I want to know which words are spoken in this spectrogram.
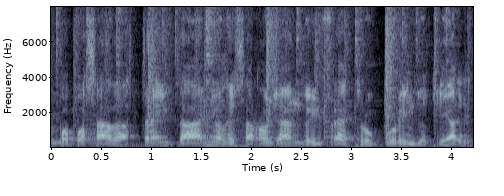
Grupo Posadas, 30 años desarrollando infraestructura industrial.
